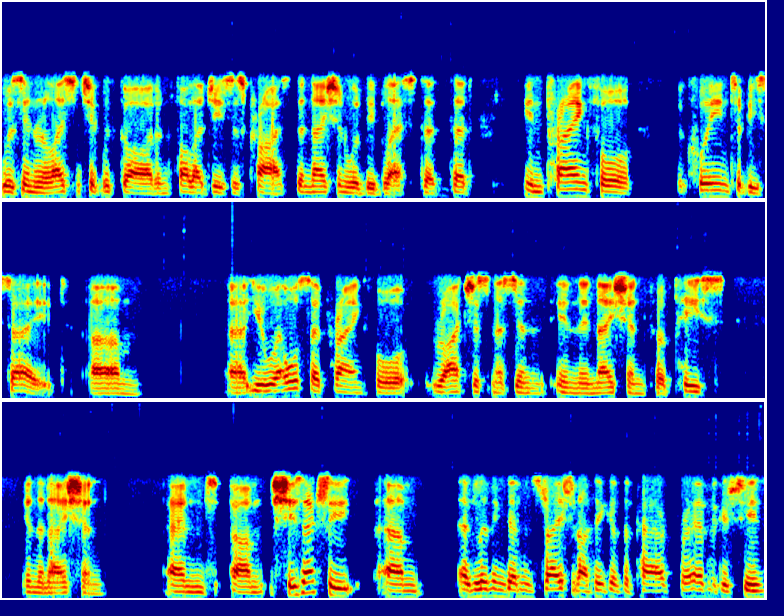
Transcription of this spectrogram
was in relationship with God and followed Jesus Christ, the nation would be blessed. That that in praying for the Queen to be saved, um, uh, you were also praying for righteousness in in the nation, for peace in the nation, and um, she's actually um, a living demonstration, I think, of the power of prayer because she's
